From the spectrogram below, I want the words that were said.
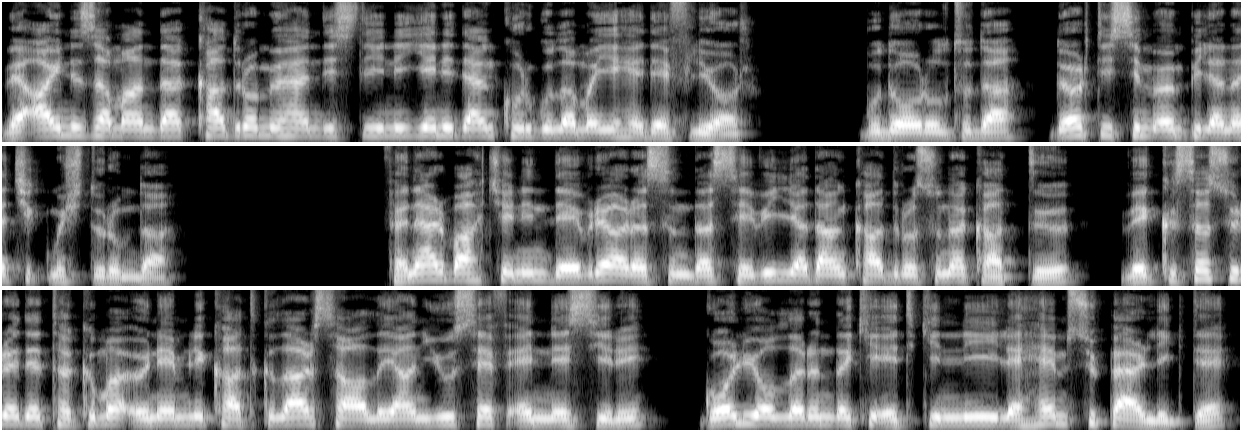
ve aynı zamanda kadro mühendisliğini yeniden kurgulamayı hedefliyor. Bu doğrultuda dört isim ön plana çıkmış durumda. Fenerbahçe'nin devre arasında Sevilla'dan kadrosuna kattığı ve kısa sürede takıma önemli katkılar sağlayan Yusuf En-Nesiri, gol yollarındaki etkinliğiyle hem Süper Lig'de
